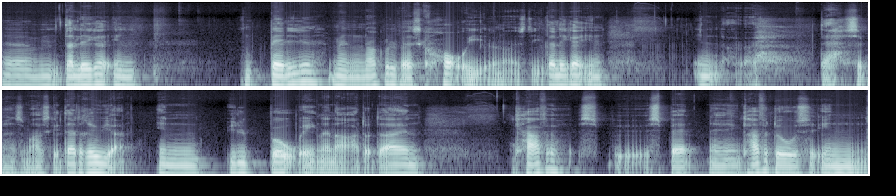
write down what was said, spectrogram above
Øhm, der ligger en, en balje, man nok vil vaske hår i, eller noget stil. Der ligger en, en, øh, der er simpelthen så meget forskelligt. Der er et rivjern, en lille bog af en eller anden art, og der er en kaffespand, øh, øh, en kaffedåse, en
